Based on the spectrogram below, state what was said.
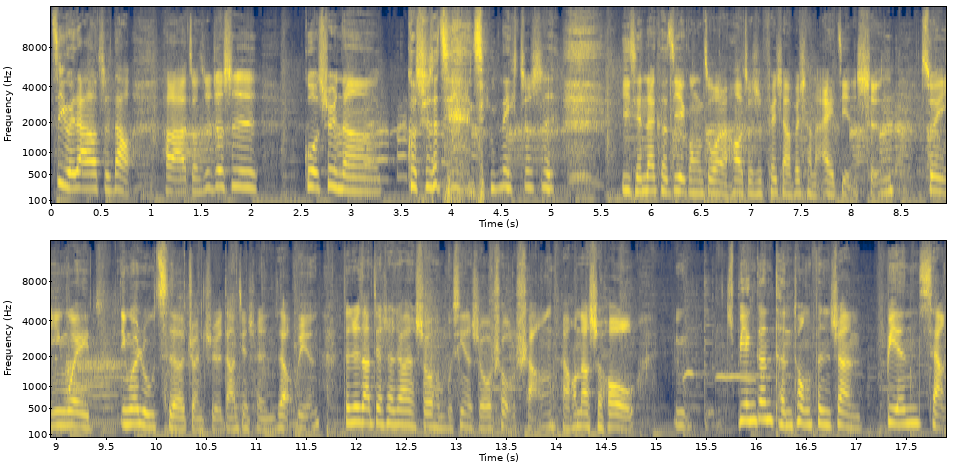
自以为大家都知道。好啦，总之就是过去呢，过去的经历就是。以前在科技业工作，然后就是非常非常的爱健身，所以因为因为如此而转职当健身教练。但是当健身教练的时候，很不幸的时候受伤，然后那时候嗯边跟疼痛奋战，边想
